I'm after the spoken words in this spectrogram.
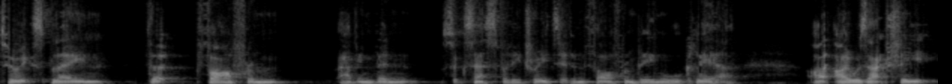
to explain that far from having been successfully treated and far from being all clear, I, I was actually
